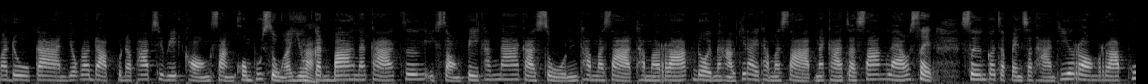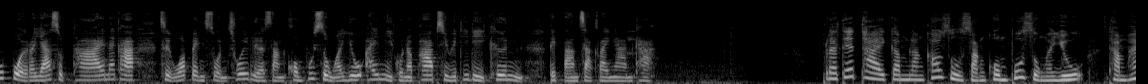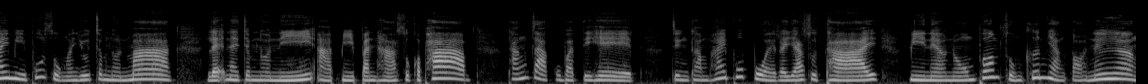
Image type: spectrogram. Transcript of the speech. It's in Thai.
มาดูการยกระดับคุณภาพชีวิตของสังคมผู้สูงอายุค่ะกันบ้างนะคะ ซึ่งอีก 2 ปีข้างหน้าค่ะศูนย์ธรรมศาสตร์ธรรมรักษ์โดยมหาวิทยาลัยธรรมศาสตร์นะคะ จะสร้างแล้วเสร็จ ซึ่งก็จะเป็นสถานที่รองรับผู้ป่วยระยะสุดท้ายนะคะ ถือว่าเป็นส่วนช่วยเหลือสังคมผู้สูงอายุให้มีคุณภาพชีวิตที่ดีขึ้น ติดตามจากรายงานค่ะ ประเทศไทยกำลังเข้าสู่สังคมผู้สูงอายุทำให้มีผู้สูงอายุจำนวนมาก และในจำนวนนี้อาจมีปัญหาสุขภาพ ทั้งจากอุบัติเหตุ จึงทำให้ผู้ป่วยระยะสุดท้าย มีแนวโน้มเพิ่มสูงขึ้นอย่างต่อเนื่อง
